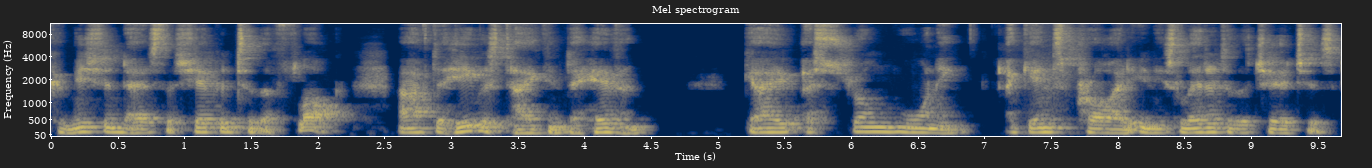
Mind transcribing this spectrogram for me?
commissioned as the shepherd to the flock after he was taken to heaven, gave a strong warning against pride in his letter to the churches,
